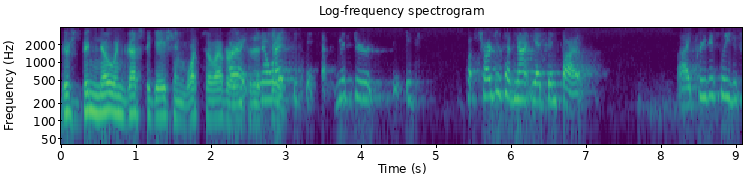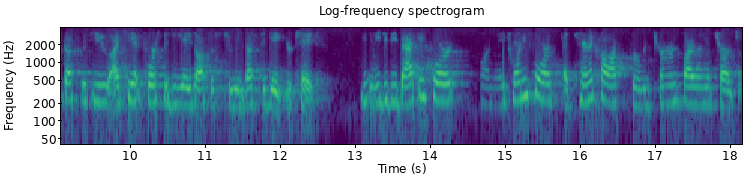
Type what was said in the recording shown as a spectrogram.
there's been no investigation All whatsoever right, into you this know case. what, Mr., it's, charges have not yet been filed. I previously discussed with you, I can't force the DA's office to investigate your case. You need to be back in court on May 24th at 10 o'clock for return filing of charges.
